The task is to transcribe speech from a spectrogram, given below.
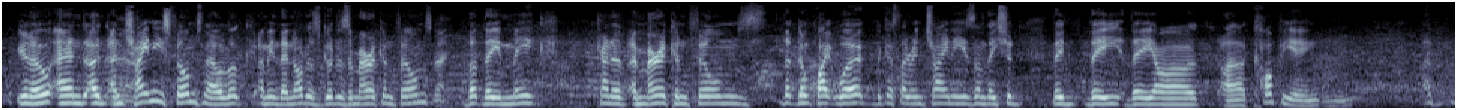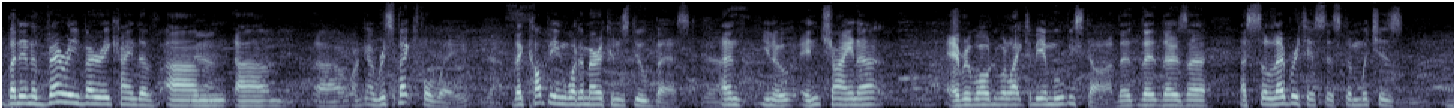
you know, and and, and Yeah. Chinese films now look. I mean, they're not as good as American films, Right. but they make kind of American films that don't quite work because they're in Chinese and they should they they they are uh, copying, uh, but in a very very kind of um, um, uh, respectful way. Yes. They're copying what Americans do best, Yes. and you know, in China, everyone would like to be a movie star. There, there, there's a, a celebrity system which is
